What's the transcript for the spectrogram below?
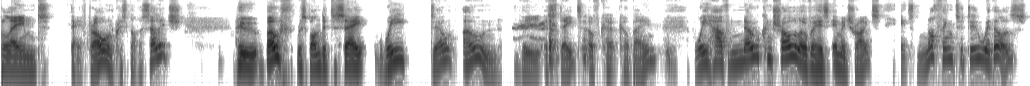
blamed Dave Grohl and Chris Novoselic, who both responded to say, "We don't own the estate of Kurt Cobain. We have no control over his image rights. It's nothing to do with us."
